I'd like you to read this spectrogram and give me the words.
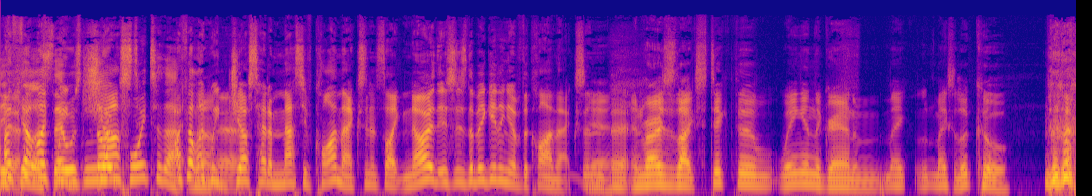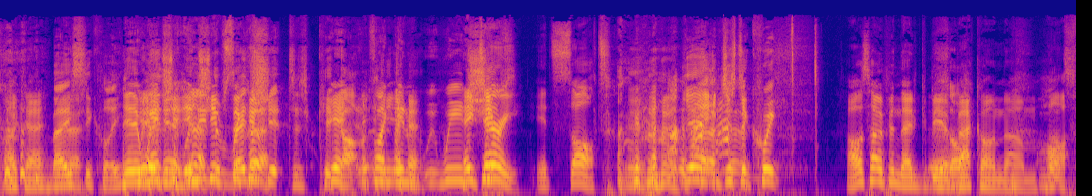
I felt like there we was no just, point to that. I felt like we Yeah. just had a massive climax, and it's like, no, this is the beginning of the climax. And Yeah. And Rose is like, stick the wing in the ground and make makes it look cool. okay. Basically, Yeah, the weird shit we in need ships the red go- shit to kick yeah, up. it's like in Yeah. w- weird. Hey ships. Terry, it's salt. yeah, just a quick. I was hoping they'd be Yeah. a back on um, Not Hoth.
